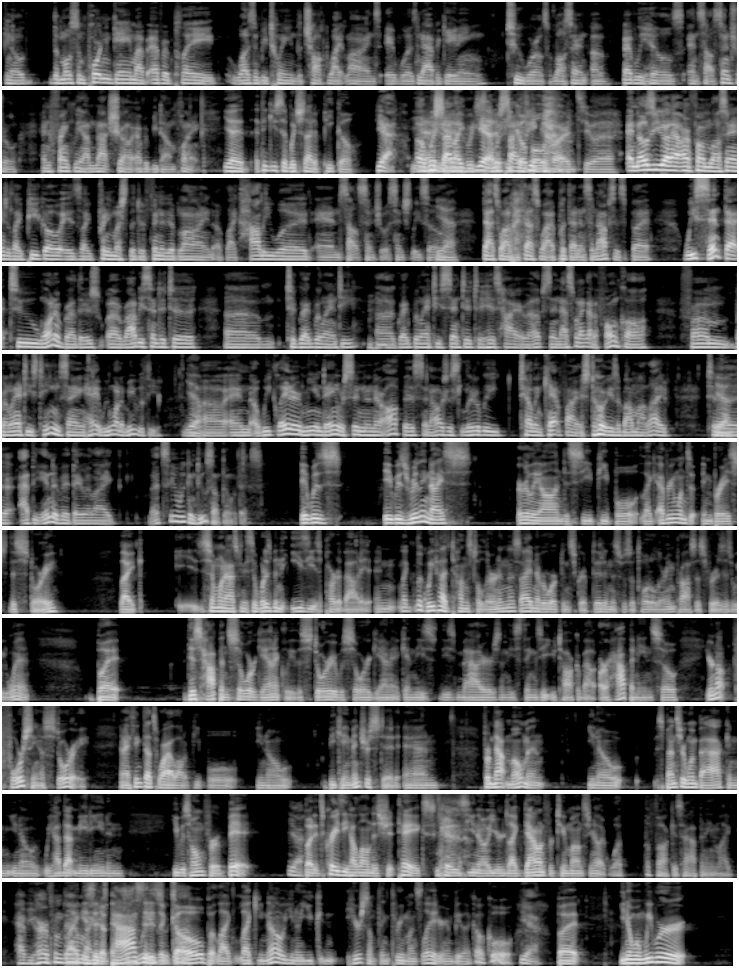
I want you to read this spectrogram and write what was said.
you know, the most important game I've ever played wasn't between the chalked white lines. It was navigating two worlds of Los An- of Beverly Hills and South Central. And frankly, I'm not sure I'll ever be done playing. Yeah, I think you said which side of Pico. Yeah. Yeah, uh, which yeah, side like which yeah, side which of side Pico Pico. Boulevard to uh And those of you that aren't from Los Angeles, like Pico is like pretty much the definitive line of like Hollywood and South Central, essentially. So Yeah. that's why that's why I put that in synopsis. But we sent that to Warner Brothers. Uh, Robbie sent it to um, to Greg Berlanti. Uh, Greg Berlanti sent it to his higher ups, and that's when I got a phone call from Berlanti's team saying, "Hey, we want to meet with you." Yeah. Uh, and a week later, me and Dane were sitting in their office, and I was just literally telling campfire stories about my life. To Yeah. at the end of it, they were like, "Let's see if we can do something with this." it was it was really nice early on to see people like everyone's embraced this story like someone asked me they said what has been the easiest part about it and like look we've had tons to learn in this i had never worked in scripted and this was a total learning process for us as we went but this happened so organically the story was so organic and these these matters and these things that you talk about are happening. So you're not forcing a story. And i think that's why a lot of people you know became interested. And from that moment you know spencer went back and you know we had that meeting and he was home for a bit. Yeah, but it's crazy how long this shit takes because you know you're like down for two months and you're like what the fuck is happening like have you heard from them? like, is it a pass? It is a what's up? go? But like, like you know, you know, you can hear something three months later and be like, oh, cool. Yeah, But you know, when we were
